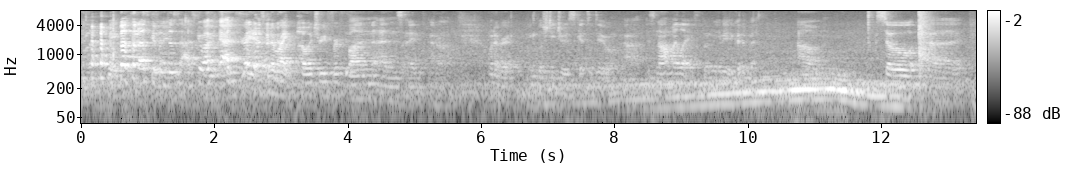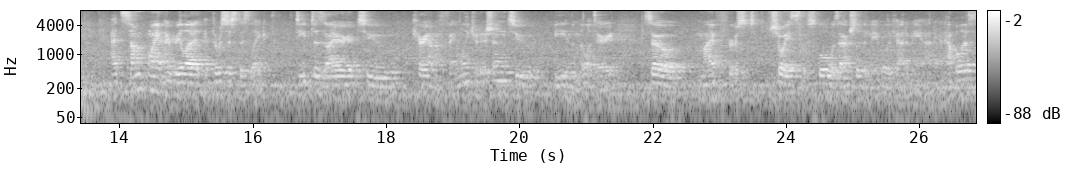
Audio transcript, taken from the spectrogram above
the big That's what I was gonna just ask about cats. Great. I was gonna write poetry for fun, and I, I don't know, whatever English teachers get to do uh, is not my life, but maybe it could have been. Um, so uh, at some point, I realized there was just this like deep desire to carry on a family tradition to be in the military. So my first choice of school was actually the Naval Academy at Annapolis,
